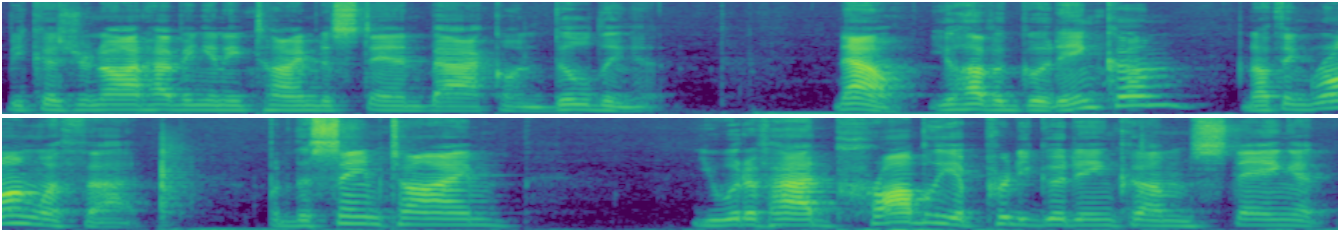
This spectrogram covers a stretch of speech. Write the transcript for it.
because you're not having any time to stand back on building it. Now, you'll have a good income, nothing wrong with that. But at the same time, you would have had probably a pretty good income staying at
